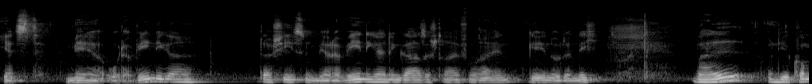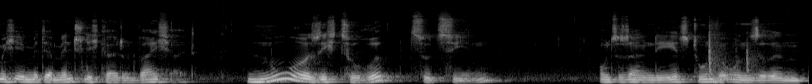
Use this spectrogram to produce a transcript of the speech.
jetzt mehr oder weniger da schießen, mehr oder weniger in den Gazastreifen reingehen oder nicht. Weil, und hier komme ich eben mit der Menschlichkeit und Weichheit, nur sich zurückzuziehen und zu sagen, nee, jetzt tun wir unseren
